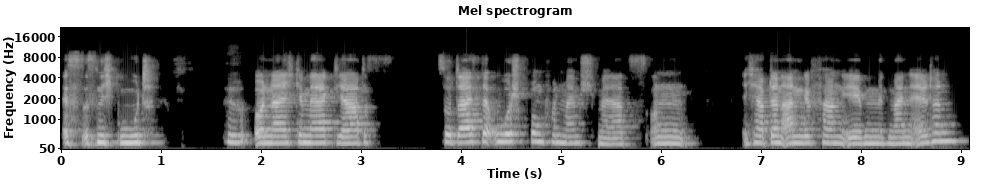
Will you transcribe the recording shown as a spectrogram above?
es ist nicht gut. Ja. Und dann habe ich gemerkt, ja, das so da ist der Ursprung von meinem Schmerz. Und ich habe dann angefangen, eben mit meinen Eltern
